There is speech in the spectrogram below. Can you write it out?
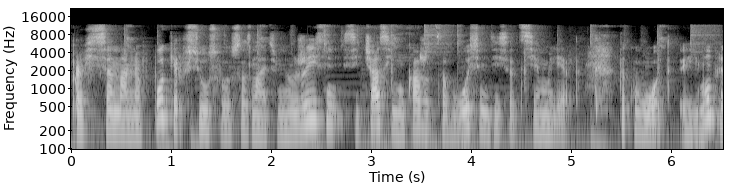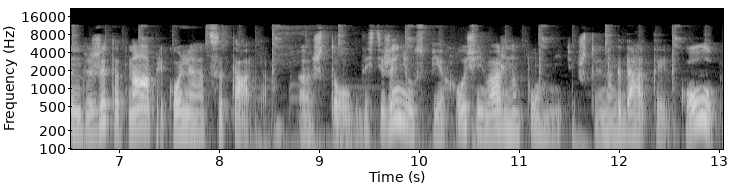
профессионально в покер всю свою сознательную жизнь, сейчас ему кажется 87 лет. Так вот, ему принадлежит одна прикольная цитата, э, что в достижении успеха очень важно помнить, что иногда ты голубь,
